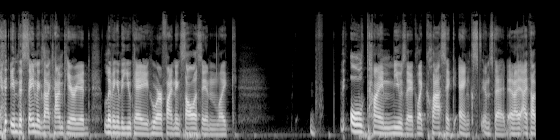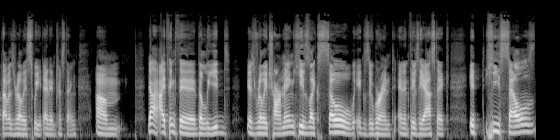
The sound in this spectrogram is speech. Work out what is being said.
in the same exact time period living in the UK who are finding solace in like old time music, like classic angst instead. And I, I thought that was really sweet and interesting. Um, yeah, I think the the lead is really charming. He's like so exuberant and enthusiastic it he sells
